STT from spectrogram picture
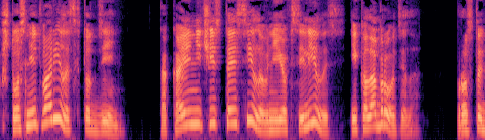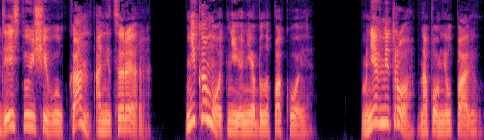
Что с ней творилось в тот день? Какая нечистая сила в нее вселилась и колобродила? Просто действующий вулкан, а не Церера. Никому от нее не было покоя. «Мне в метро», — напомнил Павел.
